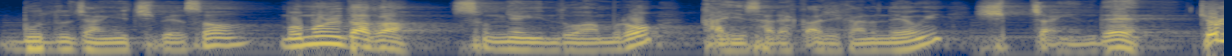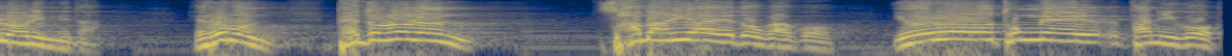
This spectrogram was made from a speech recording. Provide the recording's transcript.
무두장의 집에서 머물다가 성령 인도함으로 가이사랴까지 가는 내용이 10장인데 결론입니다. 여러분 베드로는 사마리아에도 가고 여러 동네에 다니고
